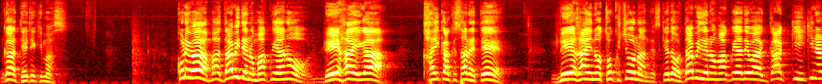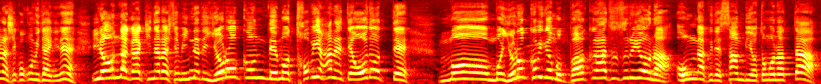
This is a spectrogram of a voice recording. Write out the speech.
が出てきます。これはまあダビデの幕屋の礼拝が改革されて礼拝の特徴なんですけどダビデの幕屋では楽器弾き鳴らしてここみたいにねいろんな楽器鳴らしてみんなで喜んでもう飛び跳ねて踊ってもうもう喜びがもう爆発するような音楽で賛美を伴った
